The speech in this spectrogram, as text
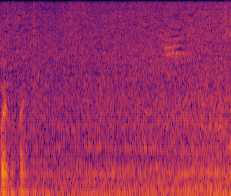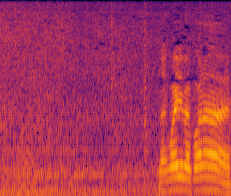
quay quay quay. Đang quay đi bà con ơi.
